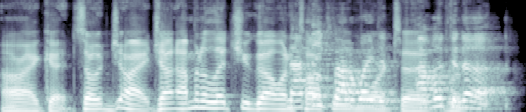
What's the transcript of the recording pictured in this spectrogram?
all right, good. So, all right, John, I'm going to let you go and I talk a little more that to. I looked it up.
